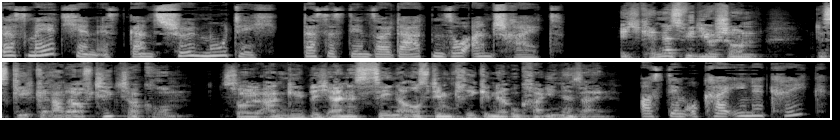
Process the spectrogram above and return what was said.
Das Mädchen ist ganz schön mutig, dass es den Soldaten so anschreit. Ich kenne das Video schon. Das geht gerade auf TikTok rum. Soll angeblich eine Szene aus dem Krieg in der Ukraine sein. Aus dem Ukraine-Krieg?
